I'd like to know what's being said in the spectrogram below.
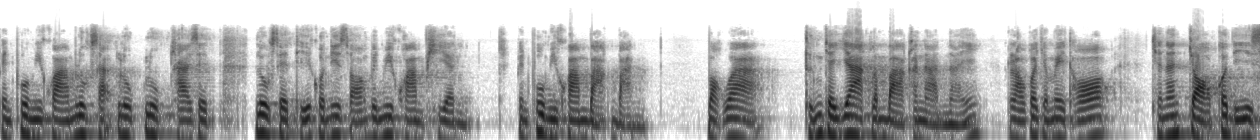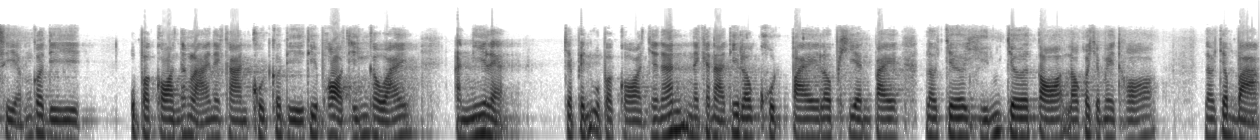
เป็นผู้มีความลูกสะลูกลูกชายเศรษลูกเศรษฐีคนที่สองเป็นมีความเพียร เป็นผู้มีความบากบัน่นบอกว่าถึงจะยากลำบากขนาดไหน เราก็จะไม่ท้อ ฉะนั้นจอบก็ดีเสียมก็ดี อุปกรณ์ทั้งหลายในการขุดก็ดีที่พ่อทิ้งเขาไว้ อันนี้แหละ จะเป็นอุปกรณ์ ฉะนั้นในขณะที่เราขุดไปเราเพียรไป เราเจอหินเจอตอเราก็จะไม่ท้อ เราจะบาก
